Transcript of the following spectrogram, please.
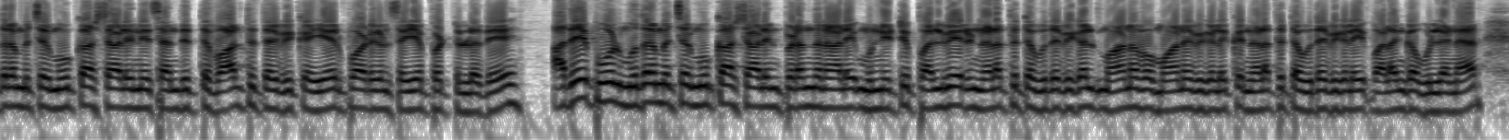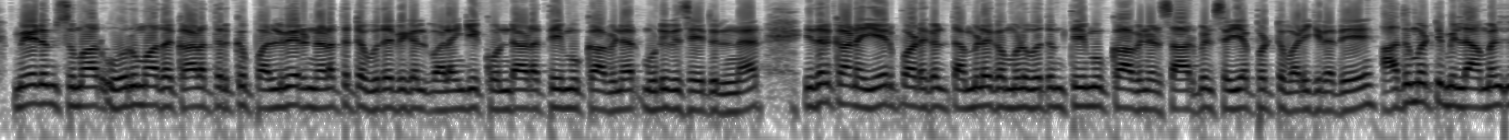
முதலமைச்சர் மு க ஸ்டாலினை சந்தித்து வாழ்த்து தெரிவிக்க ஏற்பாடுகள் செய்யப்பட்டுள்ளது. அதேபோல் முதலமைச்சர் மு ஸ்டாலின் பிறந்த நாளை முன்னிட்டு பல்வேறு நலத்திட்ட உதவிகள் மாணவ மாணவிகளுக்கு நலத்திட்ட உதவிகளை வழங்க உள்ளனர். மேலும் சுமார் ஒரு மாத காலத்திற்கு பல்வேறு நலத்திட்ட உதவிகள் வழங்கி கொண்டாட திமுகவினர் முடிவு செய்துள்ளனர். இதற்கான ஏற்பாடுகள் தமிழகம் முழுவதும் திமுகவினர் சார்பில் செய்யப்பட்டு வருகிறது. அது மட்டுமில்லாமல்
